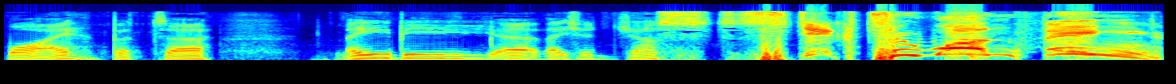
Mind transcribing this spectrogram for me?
why, but uh, maybe uh, they should just stick to one thing.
